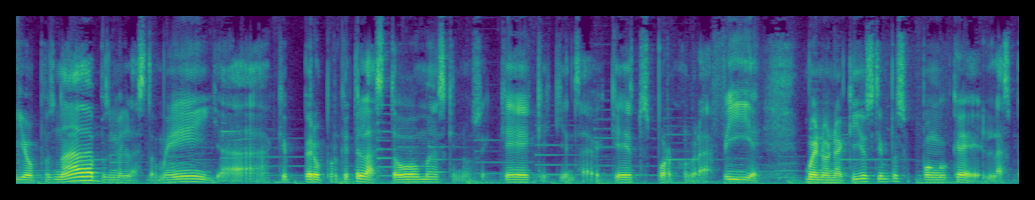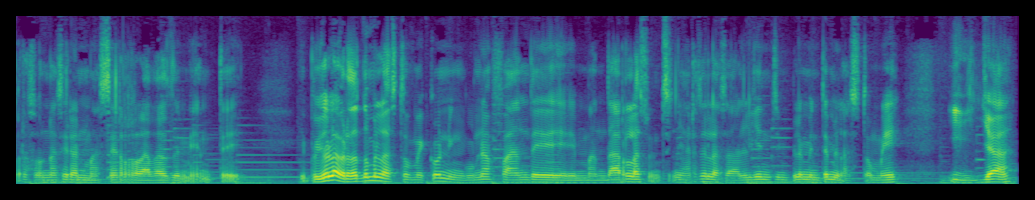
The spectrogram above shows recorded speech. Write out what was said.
Y yo, pues nada, pues me las tomé y ya, que, pero ¿por qué te las tomas? Que no sé qué, que quién sabe qué, esto es pornografía. Bueno, en aquellos tiempos supongo que las personas eran más cerradas de mente. Y pues yo la verdad no me las tomé con ningún afán de mandarlas o enseñárselas a alguien, simplemente me las tomé y ya.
